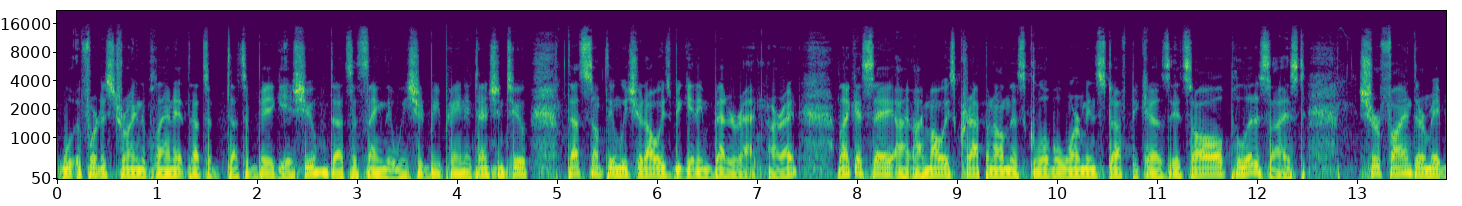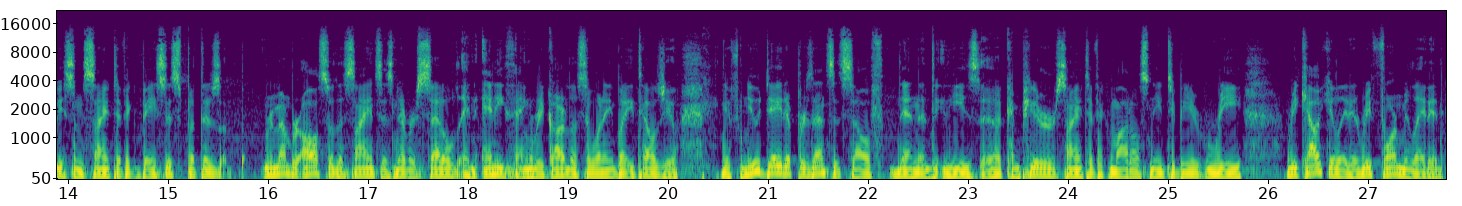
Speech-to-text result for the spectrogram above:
if we're destroying the planet, that's a that's a big issue. That's a thing that we should be paying attention to. That's something we should always be getting better at. All right. Like I say, I, I'm always crapping on this global warming stuff because it's all politicized. Sure, fine, there may be some scientific basis, but there's remember also the science is never settled in anything, regardless of what anybody tells you. If new data presents itself, then th- these uh, computer scientific models need to be re recalculated, reformulated.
